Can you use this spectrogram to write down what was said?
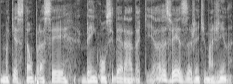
uma questão para ser bem considerada aqui. Às vezes a gente imagina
